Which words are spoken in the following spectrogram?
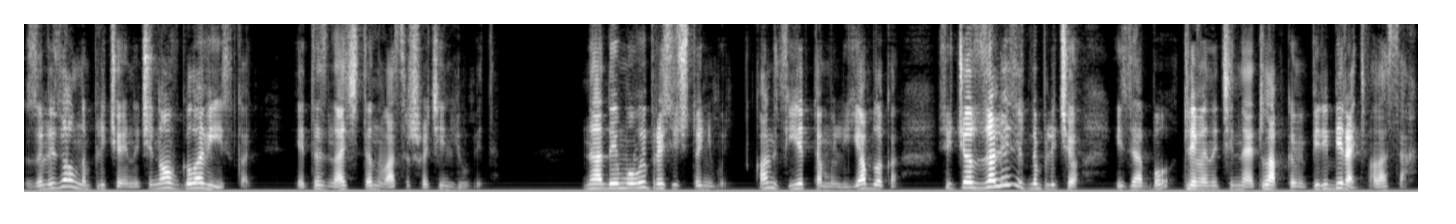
Залезал на плечо и начинал в голове искать. Это значит, он вас уж очень любит. Надо ему выпросить что-нибудь, конфет там или яблоко. Сейчас залезет на плечо и заботливо начинает лапками перебирать в волосах.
